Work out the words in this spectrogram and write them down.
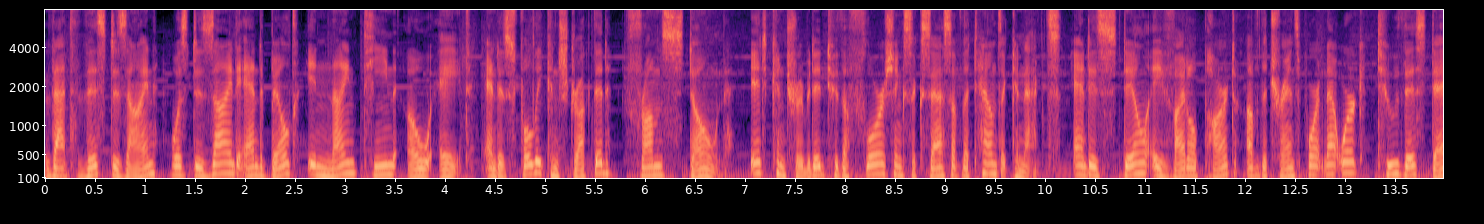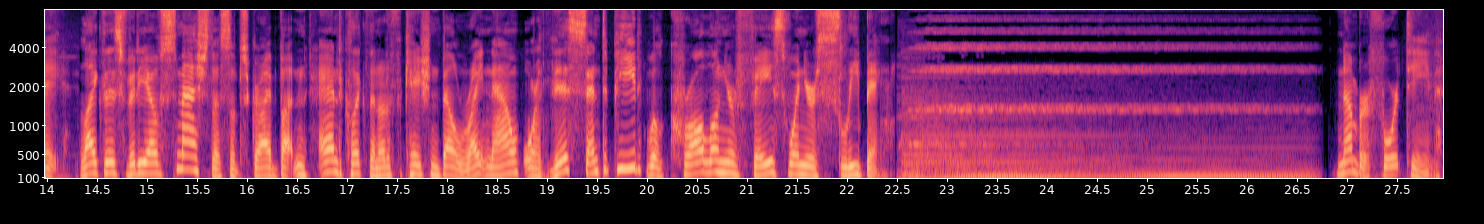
that this design was designed and built in 1908 and is fully constructed from stone. It contributed to the flourishing success of the towns it connects, and is still a vital part of the transport network to this day. Like this video, smash the subscribe button, and click the notification bell right now, or this centipede will crawl on your face when you're sleeping. Number 14.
